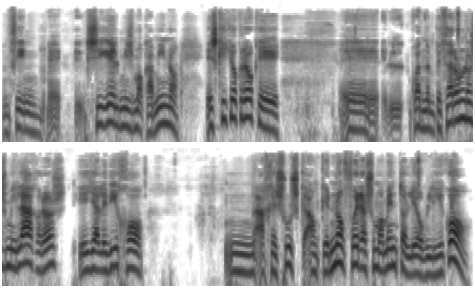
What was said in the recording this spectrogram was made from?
en fin, eh, sigue el mismo camino. Es que yo creo que eh, cuando empezaron los milagros, ella le dijo a Jesús, aunque no fuera su momento, le obligó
